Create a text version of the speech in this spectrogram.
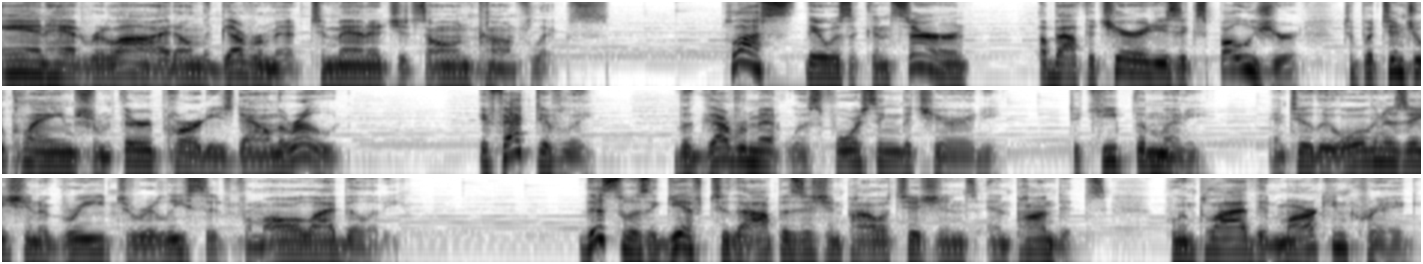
and had relied on the government to manage its own conflicts. Plus, there was a concern about the charity's exposure to potential claims from third parties down the road. Effectively, the government was forcing the charity to keep the money until the organization agreed to release it from all liability. This was a gift to the opposition politicians and pundits who implied that Mark and Craig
